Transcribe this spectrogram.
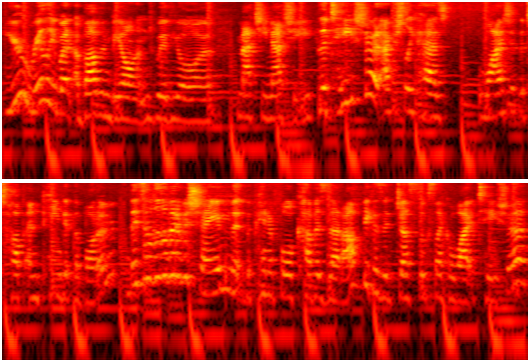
you really went above and beyond with your matchy matchy. The t-shirt actually has white at the top and pink at the bottom. It's a little bit of a shame that the pinafore covers that up because it just looks like a white t-shirt,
